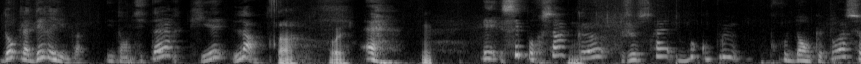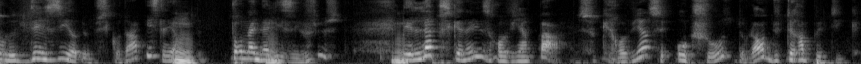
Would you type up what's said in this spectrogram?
Donc la dérive identitaire qui est là. Ah, oui. Eh. Mm. Et c'est pour ça mm. que je serais beaucoup plus prudent que toi sur le désir de psychothérapie, c'est-à-dire ton analyse est juste. Mais la psychanalyse ne revient pas. Ce qui revient, c'est autre chose de l'ordre du thérapeutique.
